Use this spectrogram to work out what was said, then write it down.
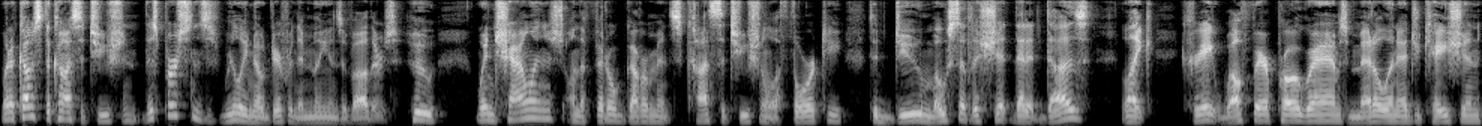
When it comes to the Constitution, this person's really no different than millions of others who, when challenged on the federal government's constitutional authority to do most of the shit that it does, like create welfare programs, meddle in education,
